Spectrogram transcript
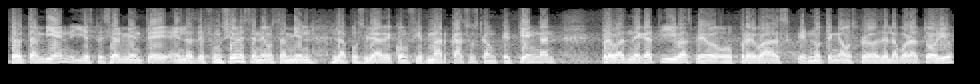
Pero también y especialmente en las defunciones tenemos también la posibilidad de confirmar casos que aunque tengan pruebas negativas o pruebas que no tengamos pruebas de laboratorio,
